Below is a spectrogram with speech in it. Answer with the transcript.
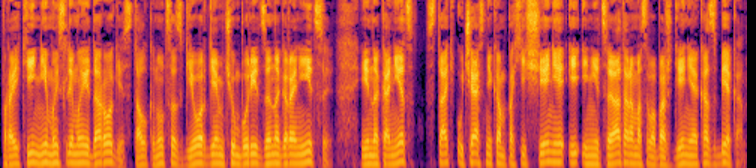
пройти немыслимые дороги, столкнуться с Георгием Чумбуридзе на границе и, наконец, стать участником похищения и инициатором освобождения Казбека.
